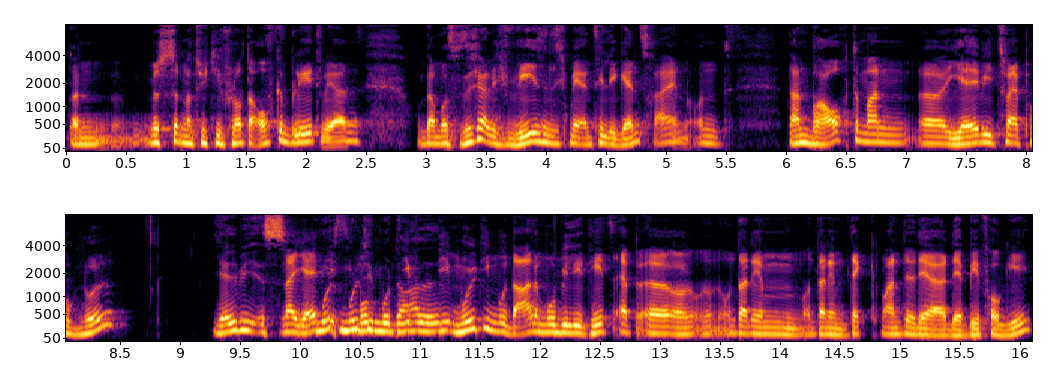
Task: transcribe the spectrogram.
Dann müsste natürlich die Flotte aufgebläht werden und da muss sicherlich wesentlich mehr Intelligenz rein und dann brauchte man äh, Yelby 2.0 Yelby ist na, mul- ist multimodal. Die, die multimodale Mobilitäts-App äh, unter dem unter dem Deckmantel der der BVG.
